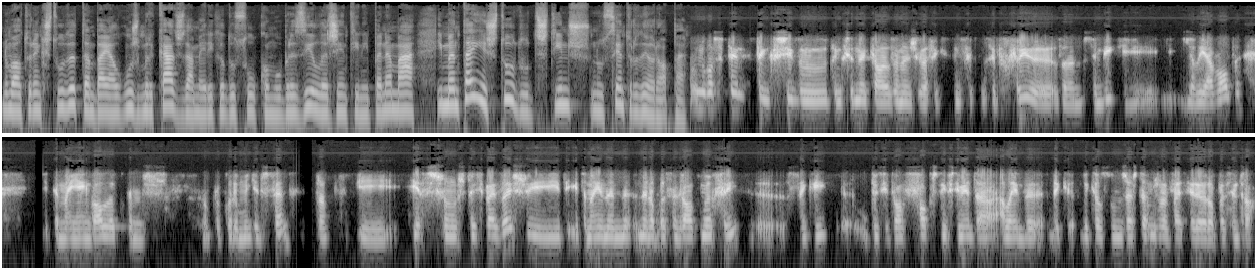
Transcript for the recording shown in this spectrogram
numa altura em que estuda também alguns mercados da América do Sul, como o Brasil, Argentina e Panamá, e mantém em estudo destinos no centro centro da Europa? O negócio tem, tem, crescido, tem crescido naquela zona geográfica que comecei a referir, a zona de Moçambique e, e, ali à volta, e também em Angola, que estamos uma procura muito interessante. Pronto, e esses são os principais eixos e, e também na, na, Europa Central, como eu referi, uh, sem que uh, o principal foco de investimento, além de, daqueles onde já estamos, vai ser a Europa Central.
